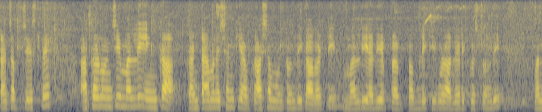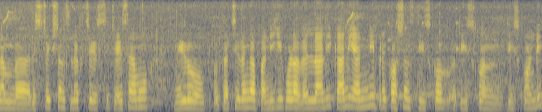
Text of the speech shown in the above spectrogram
టచ్అప్ చేస్తే అక్కడ నుంచి మళ్ళీ ఇంకా కంటామినేషన్కి అవకాశం ఉంటుంది కాబట్టి మళ్ళీ అదే పబ్లిక్కి కూడా అదే రిక్వెస్ట్ ఉంది. మనం రిస్ట్రిక్షన్స్ లిఫ్ట్ చేసి చేశాము. మీరు ఖచ్చితంగా పనికి కూడా వెళ్ళాలి. కానీ అన్ని ప్రికాషన్స్ తీసుకో తీసుకో తీసుకోండి.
